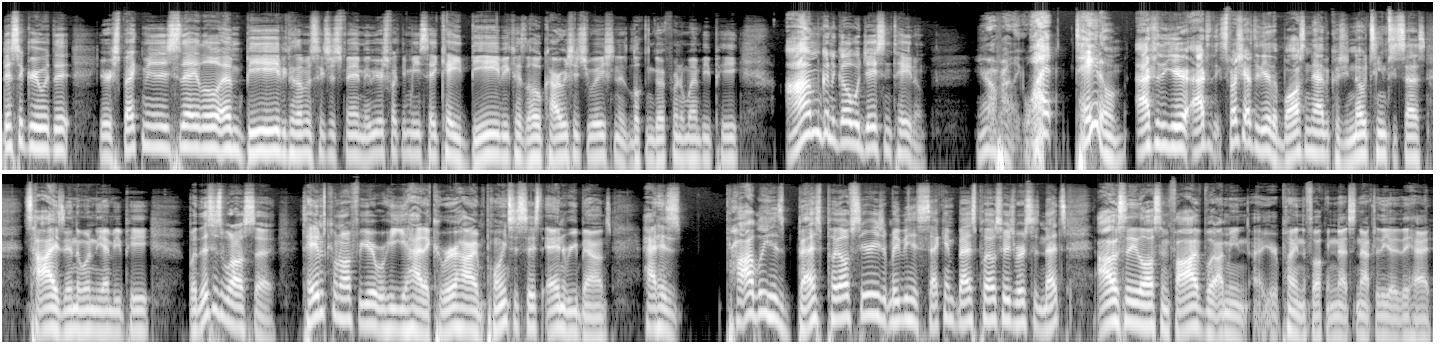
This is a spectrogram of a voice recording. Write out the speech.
disagree with it. You're expecting me to say a little Embiid because I'm a Sixers fan. Maybe you're expecting me to say KD because the whole Kyrie situation is looking good for an MVP. I'm gonna go with Jayson Tatum. You're all probably like, what? Tatum? After the year, after the, especially after the year that Boston had, because you know team success ties into winning the MVP. But this is what I'll say. Tatum's coming off a year where he had a career high in points, assists, and rebounds. Had his probably his best playoff series, or maybe his second best playoff series versus Nets. Obviously, they lost in five, but I mean, uh, you're playing the fucking Nets. And after the year they had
